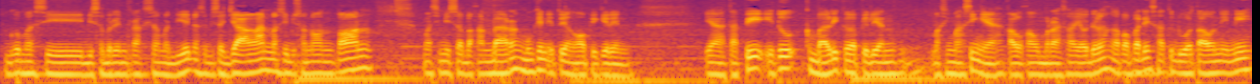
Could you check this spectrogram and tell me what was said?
gue masih bisa berinteraksi sama dia masih bisa jalan masih bisa nonton masih bisa bahkan bareng. Mungkin itu yang gue pikirin. Ya tapi itu kembali ke pilihan masing-masing ya. Kalau kamu merasa ya udahlah nggak apa-apa deh satu dua tahun ini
